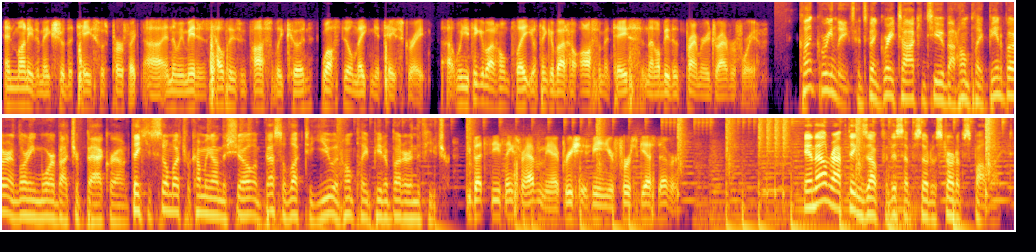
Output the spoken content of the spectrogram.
and money to make sure the taste was perfect, uh, and then we made it as healthy as we possibly could while still making it taste great. Uh, when you think about home plate, you'll think about how awesome it tastes, and that'll be the primary driver for you. Clint Greenleaf, it's been great talking to you about home plate peanut butter and learning more about your background. Thank you so much for coming on the show, and best of luck to you and home plate peanut butter in the future. You bet, Steve. Thanks for having me. I appreciate being your first guest ever. And that'll wrap things up for this episode of Startup Spotlight.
